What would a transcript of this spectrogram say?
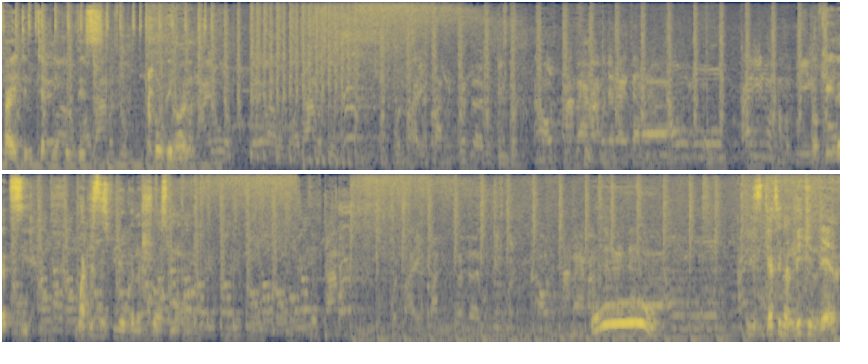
fighting technique with this clothing on? Hmm. Okay, let's see. What is this video gonna show us more of? Ooh! He's getting a lick in there.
